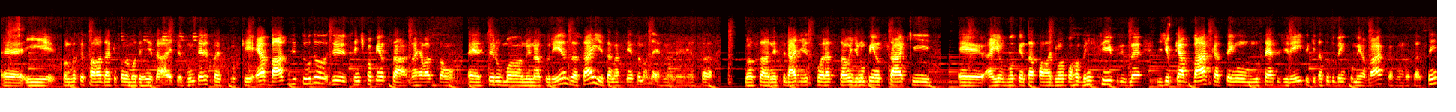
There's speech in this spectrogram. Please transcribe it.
É, e quando você fala da questão da modernidade, é muito interessante, porque é a base de tudo, de, se a gente for pensar na relação é, ser humano e natureza, tá aí, tá na ciência moderna, né? Essa nossa necessidade de exploração e de não pensar que é, aí eu vou tentar falar de uma forma bem simples, né? De tipo que a vaca tem um certo direito e que tá tudo bem comer a vaca, vamos botar assim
